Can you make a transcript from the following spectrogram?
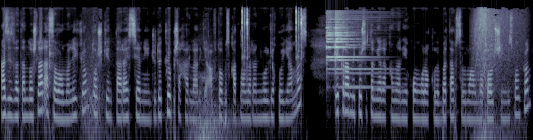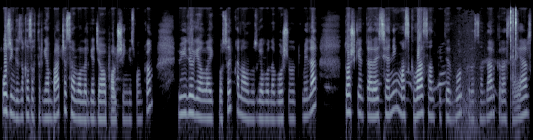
Aziz vatandoshlar, assalomu alaykum. Toshkentda Rossiyaning juda ko'p shaharlariga avtobus qatnovlarini yo'lga qo'yganmiz. Ekranda ko'rsatilgan raqamlarga qo'ng'iroq qilib, batafsil ma'lumot olishingiz mumkin. O'zingizni qiziqtirgan barcha savollarga javob olishingiz mumkin. Videoga layk bosib, kanalimizga obuna bo'lishni unutmanglar. Toshkentda Rossiyaning Moskva, Sankt-Peterburg, Krasnodar, Krasnoyarsk,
